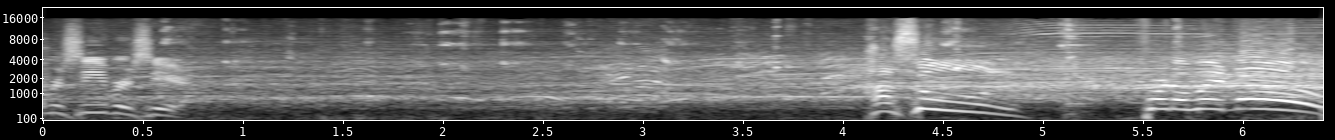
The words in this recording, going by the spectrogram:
The receivers here. Jazul for the win. No.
